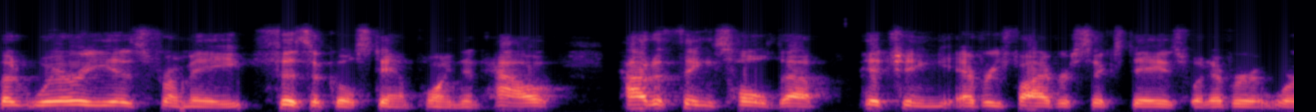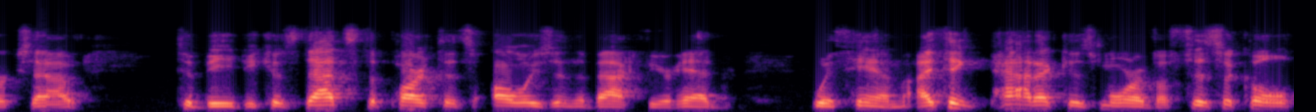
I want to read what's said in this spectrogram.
but where he is from a physical standpoint and how how do things hold up pitching every five or six days, whatever it works out to be, because that's the part that's always in the back of your head with him. I think Paddack is more of a physical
